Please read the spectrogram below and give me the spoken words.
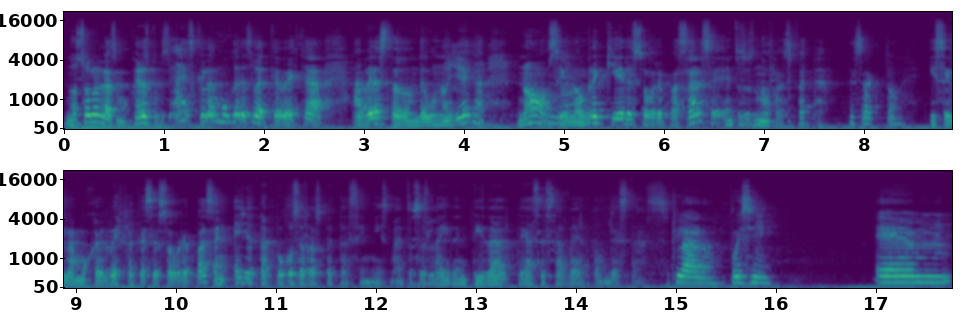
No solo las mujeres, porque ah, es que la mujer es la que deja a ver hasta dónde uno llega. No, si el hombre quiere sobrepasarse, entonces no respeta. exacto. Y si la mujer deja que se sobrepasen, ella tampoco se respeta a sí misma. Entonces la identidad te hace saber dónde estás. Claro, pues sí. Em,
